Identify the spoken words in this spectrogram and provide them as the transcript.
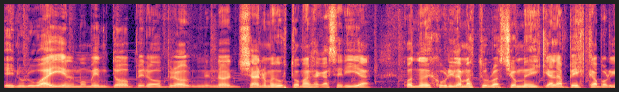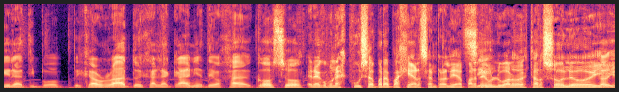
en Uruguay en el momento, pero, pero no, ya no me gustó más la cacería. Cuando descubrí la masturbación me dediqué a la pesca porque era tipo pescar un rato, dejar la caña, te bajaba el coso. Era como una excusa para pajearse en realidad, para Sí. tener un lugar donde estar solo y. No, y,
